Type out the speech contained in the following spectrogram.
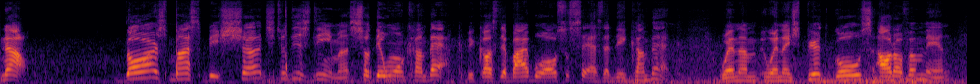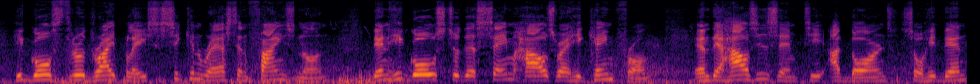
Now, doors must be shut to these demons so they won't come back because the Bible also says that they come back. When a, when a spirit goes out of a man, he goes through dry place seeking rest and finds none. Then he goes to the same house where he came from and the house is empty, adorned. So he then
